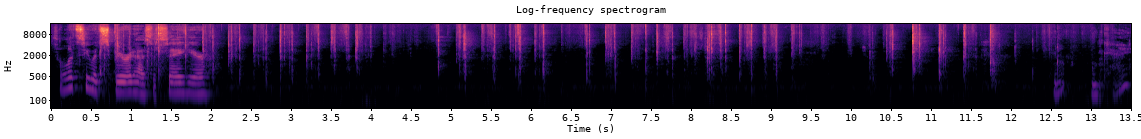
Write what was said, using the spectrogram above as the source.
So let's see what Spirit has to say here. Okay.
